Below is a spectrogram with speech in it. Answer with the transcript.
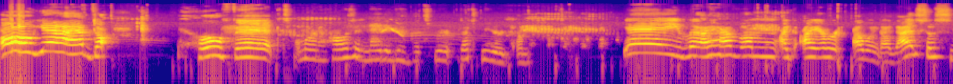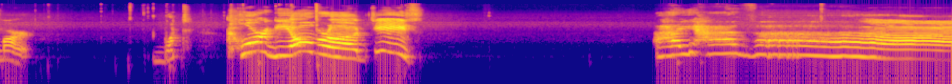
Oh yeah, I have dog. Perfect. Oh my god, how is it night again? That's weird. That's weird. Um. Yay! But I have um. I I oh my god, that is so smart. What? Corgi overload. Jeez. I have. Uh,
